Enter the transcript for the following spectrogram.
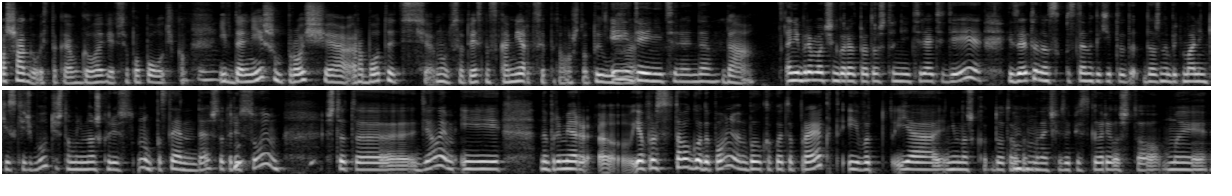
пошаговость такая в голове, все по полочкам. И в дальнейшем проще работать, ну, соответственно, с коммерцией, потому что ты уже... И идеи не терять, да. Да. Они прям очень говорят про то, что не терять идеи. Из-за этого у нас постоянно какие-то должны быть маленькие скетчбуки, что мы немножко рисуем, ну, постоянно, да, что-то рисуем, что-то делаем. И, например, э, я просто с того года помню, был какой-то проект, и вот я немножко до того, как мы начали записывать, говорила, что мы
